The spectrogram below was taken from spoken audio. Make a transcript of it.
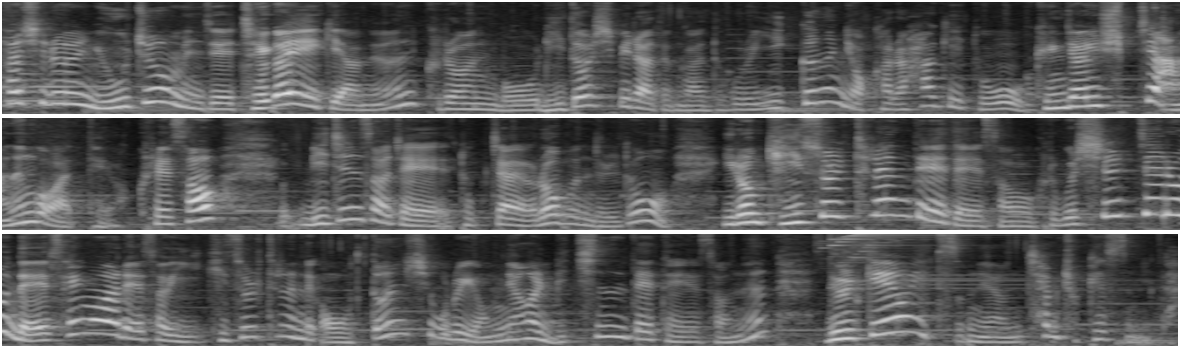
사실은 요즘 이제 제가 얘기하는 그런 뭐 리더십이라든가 누구를 이끄는 역할을 하기도 굉장히 쉽지 않은 것 같아요. 그래서 미진서재 독자 여러분들도 이런 기술 트렌드에 대해서 그리고 실제로 내 생활에서 이 기술 트렌드가 어떤 식으로 영향을 미치는 데 대해서는 늘 깨어 있으면 참 좋겠습니다.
